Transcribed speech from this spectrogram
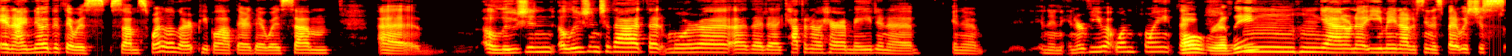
and i know that there was some spoiler alert people out there there was some uh allusion allusion to that that Moira uh, that uh, Catherine O'Hara made in a in a in an interview at one point. That, Oh, really? Mhm, yeah, I don't know. You may not have seen this, but it was just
